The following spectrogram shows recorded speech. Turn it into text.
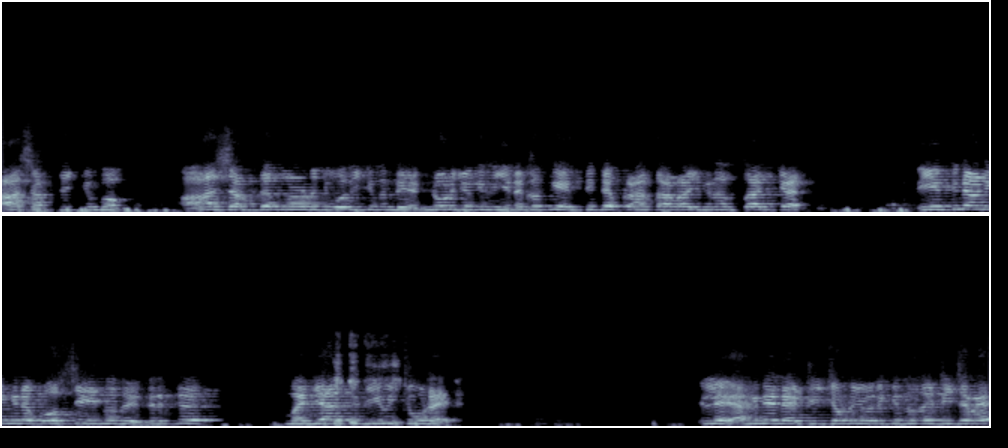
ആ ശബ്ദിക്കുമ്പോൾ ആ ശബ്ദങ്ങളോട് ചോദിക്കുന്നുണ്ട്. എന്നോട് ചോദിക്കുന്നു നിനക്കൊക്കെ എന്തിന്റെ പ്രാന്താടാ ഇങ്ങനെ സംസാരിക്കാൻ? നീ എന്തിനാണ് ഇങ്ങനെ പോസ്റ്റ് ചെയ്യുന്നത്? നിനക്ക് മര്യാദ ജീവിച്ചൂടെ? ഇല്ലേ? അങ്ങനെയല്ലേ ടീച്ചറോട് ചോദിക്കുന്നത് ടീച്ചറെ?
